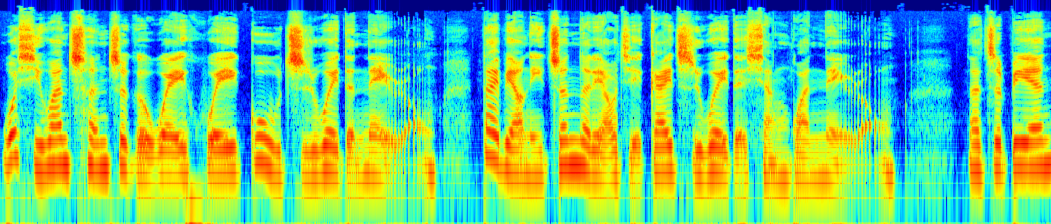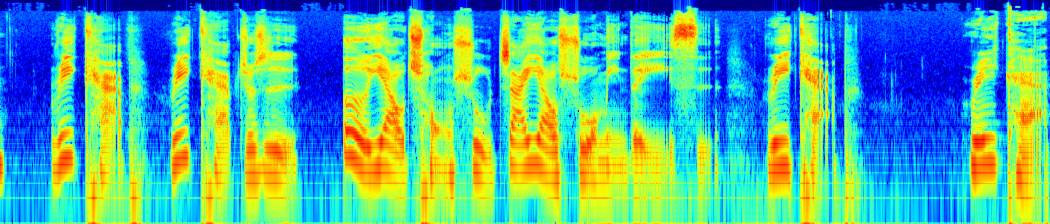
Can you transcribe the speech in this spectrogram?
我喜欢称这个为回顾职位的内容，代表你真的了解该职位的相关内容。那这边 recap recap 就是扼要重述、摘要说明的意思。recap recap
